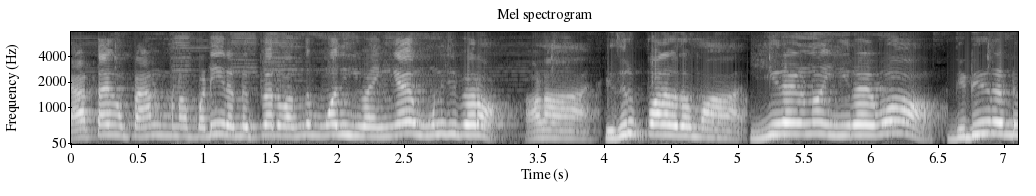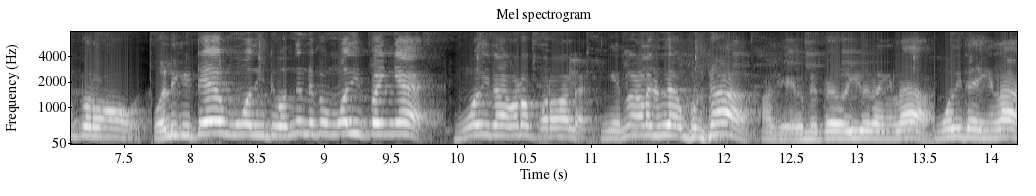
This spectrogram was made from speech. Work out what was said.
கரெக்டாக இவங்க பிளான் பண்ணபடி ரெண்டு பேர் வந்து மோதிக்குவாங்க. முடிஞ்சு போயிடும் ஆனால் எதிர்பாராத விதமா ஹீரோயினும் ஹீரோவும் திடீர் ரெண்டு பேரும் வலிக்கிட்டே மோதிட்டு வந்து ரெண்டு பேர் மோதிப்பாங்க. மோதிட்டா கூட பரவாயில்ல. இங்கே என்ன நடக்குது அப்படின்னா ஓகே ரெண்டு பேர் வலிக்கிறாங்களா மோதிட்டாங்களா?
